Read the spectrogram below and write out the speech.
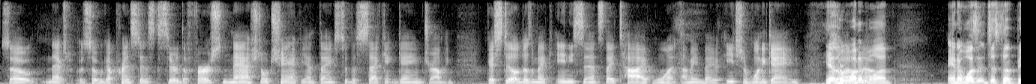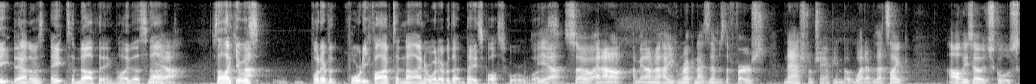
So next, so we got Princeton is considered the first national champion thanks to the second game drumming. Okay, still it doesn't make any sense. They tied one. I mean, they each won a game. yeah, so they're one don't and know. one. And it wasn't just a beatdown, it was eight to nothing. Like that's not Yeah, it's not like it was whatever forty five to nine or whatever that baseball score was. yeah. So, and I don't. I mean, I don't know how you can recognize them as the first national champion, but whatever. That's like all these other schools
